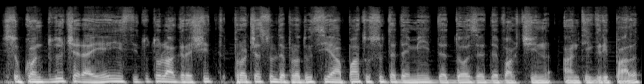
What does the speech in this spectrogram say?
Sub conducerea ei, institutul a greșit procesul de producție a 400.000 de doze de vaccin antigripal.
